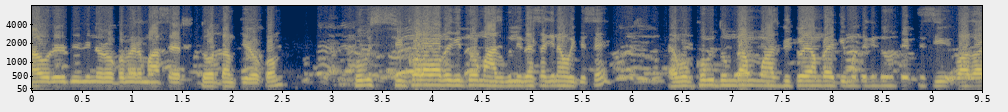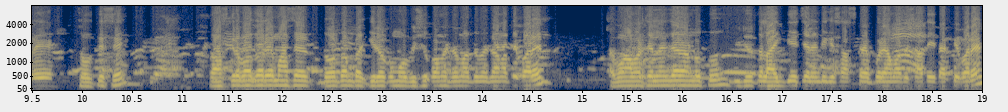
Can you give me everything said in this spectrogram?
হাওরের বিভিন্ন রকমের মাছের দরদাম কীরকম। খুবই শৃঙ্খলা ভাবে কিন্তু মাছগুলি বেচা কিনা হইতেছে এবং খুবই দুমদাম মাছ বিক্রয় আমরা ইতিমধ্যে কিন্তু দেখতেছি বাজারে চলতেছে। আজকের বাজারে মাছের দরদামটা কীরকম অবশ্যই কমেন্টের মাধ্যমে জানাতে পারেন। এবং আমার চ্যানেল যারা নতুন, ভিডিওতে লাইক দিয়ে চ্যানেলটিকে সাবস্ক্রাইব করে আমাদের সাথেই থাকতে পারেন।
